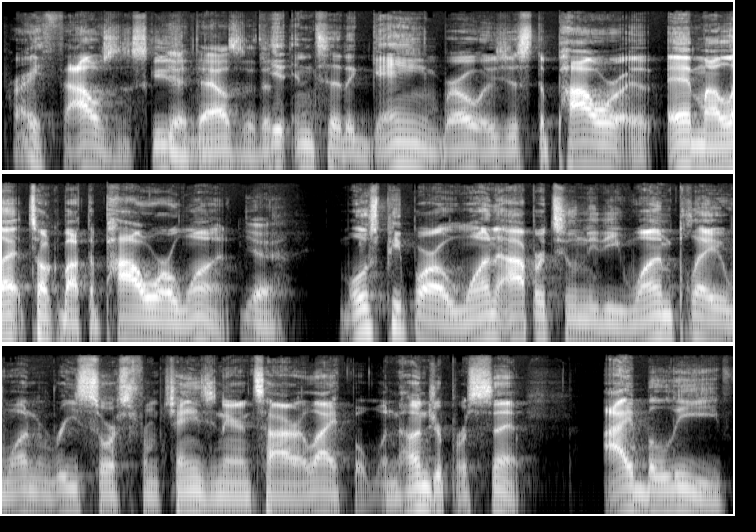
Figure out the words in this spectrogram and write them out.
probably thousands, excuse Yeah, me, thousands of get into the game, bro. It's just the power. Ed Mylett talk about the power of one. Yeah. Most people are one opportunity, one play, one resource from changing their entire life. But 100%, I believe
